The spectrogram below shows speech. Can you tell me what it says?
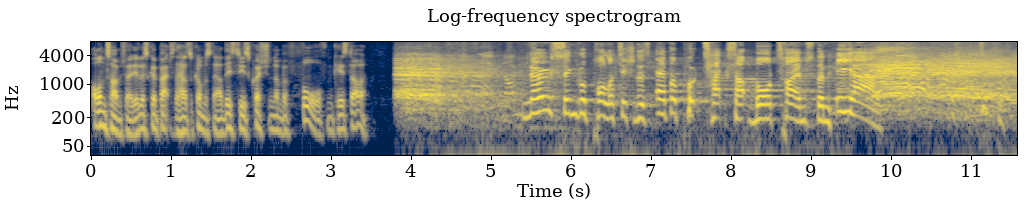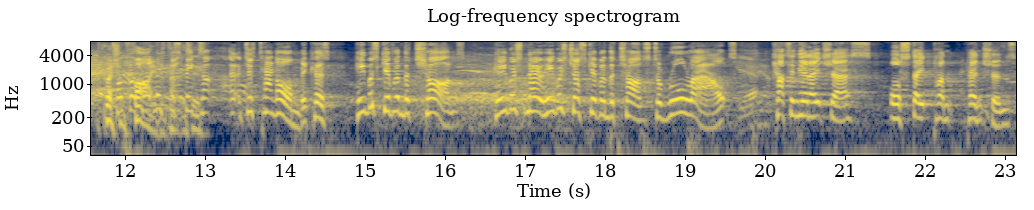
on Times Radio. Let's go back to the House of Commons now. This is question number four from Keir Starmer. No single politician has ever put tax up more times than he has. Question But- but- five. but, Mr. fact, this is. Speaker, uh, just hang on, because he was given the chance. He was no, he was just given the chance to rule out cutting the NHS or state pensions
